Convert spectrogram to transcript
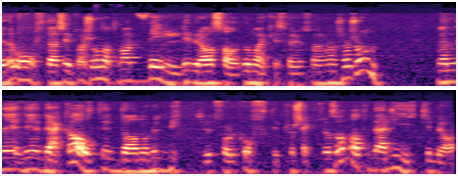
Det det ofte er situasjonen, at de har veldig bra salg- og markedsføringsorganisasjon. Men det, det, det, er ikke alltid da når du bytter ut folk ofte i prosjekter og sånn, at det er like bra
